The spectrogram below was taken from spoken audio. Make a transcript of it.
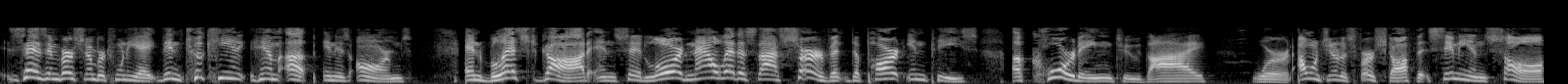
It says in verse number 28, Then took he him up in his arms, and blessed God, and said, Lord, now let us thy servant depart in peace, according to thy word. I want you to notice first off that Simeon saw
